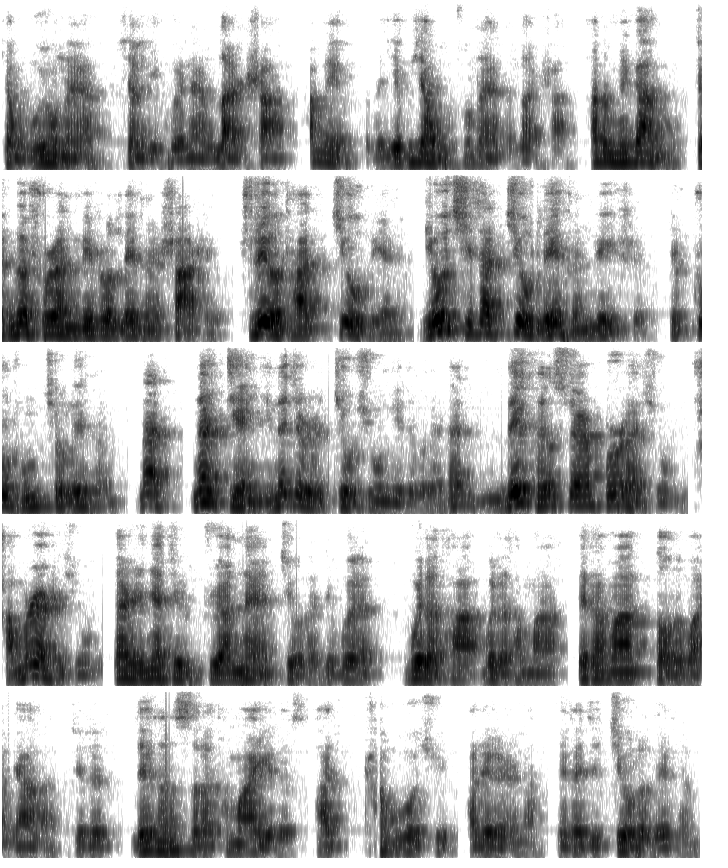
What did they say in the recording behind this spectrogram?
像吴用那样，像李逵那样滥杀，他没有，也不像武松那样的滥杀，他都没干过。整个书上没说雷横杀谁，只有他救别人，尤其他救雷横这一事，就朱仝救雷横，那那典型的就是救兄弟，对不对？那雷横虽然不是他兄弟，谈不上是兄弟，但人家就居然那样救他，就为了为了他，为了他妈被他妈道德绑架了，就是雷横死了，他妈也得死，他看不过去，他这个人呢，所以他就救了雷横，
